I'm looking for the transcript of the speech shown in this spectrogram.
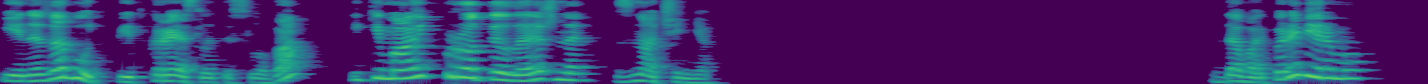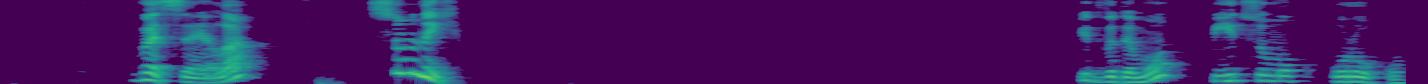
І не забудь підкреслити слова, які мають протилежне значення. Давай перевіримо. Весела, сумний. Підведемо підсумок уроку.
